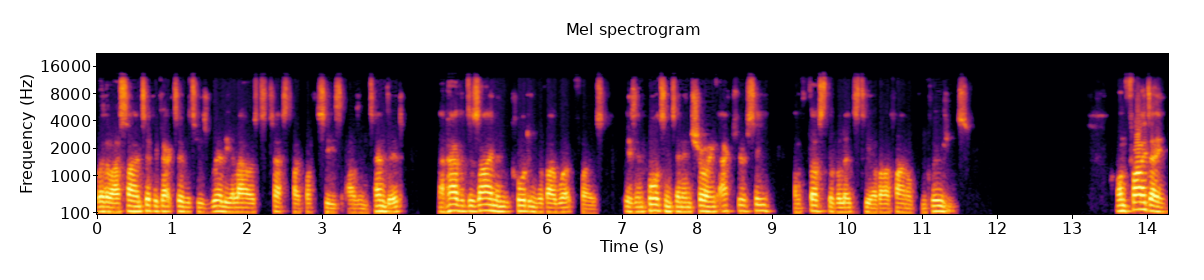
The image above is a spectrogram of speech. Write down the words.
whether our scientific activities really allow us to test hypotheses as intended, and how the design and recording of our workflows is important in ensuring accuracy and thus the validity of our final conclusions. On Friday,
